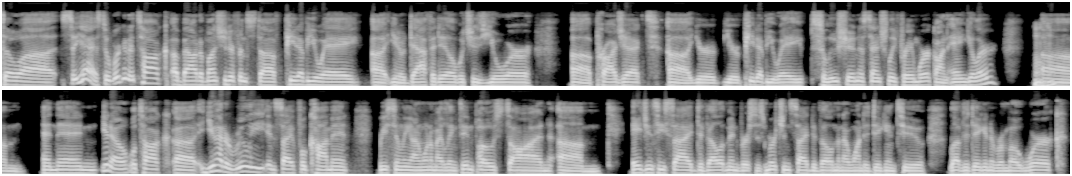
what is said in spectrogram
so uh, so yeah, so we're gonna talk about a bunch of different stuff. PWA, uh, you know, Daffodil, which is your uh, project, uh, your your PWA solution essentially framework on Angular. Mm-hmm. Um, and then, you know, we'll talk. Uh, you had a really insightful comment recently on one of my LinkedIn posts on um, agency side development versus merchant side development. I wanted to dig into, love to dig into remote work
